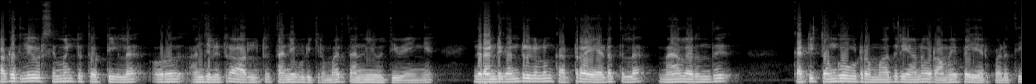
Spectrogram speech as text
பக்கத்துலேயே ஒரு சிமெண்ட் தொட்டியில் ஒரு அஞ்சு லிட்டர் ஆறு லிட்டர் தண்ணி பிடிக்கிற மாதிரி தண்ணி ஊற்றி வைங்க. இந்த ரெண்டு கன்றுகளும் கட்டுற இடத்துல மேலேருந்து கட்டி தொங்க விடுற மாதிரியான ஒரு அமைப்பை ஏற்படுத்தி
